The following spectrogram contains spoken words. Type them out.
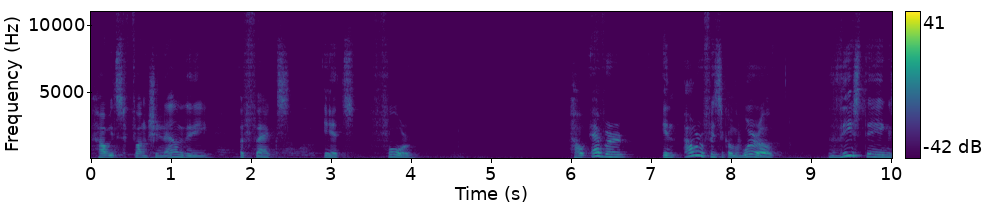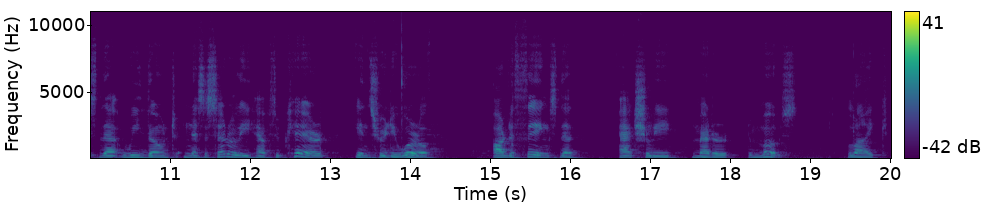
how its functionality affects its form. However, in our physical world, these things that we don't necessarily have to care in 3D world are the things that actually matter the most. Like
